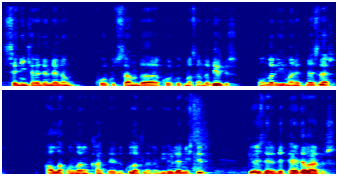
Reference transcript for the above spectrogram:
sen inkar edenlerden korkutsan da korkutmasan da birdir. Onlar iman etmezler. Allah onların kalplerini kulaklarını mühürlemiştir. Gözlerinde perde vardır.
